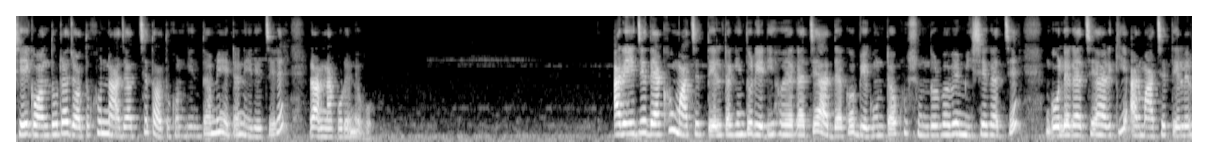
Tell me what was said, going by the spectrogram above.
সেই গন্ধটা যতক্ষণ না যাচ্ছে, ততক্ষণ কিন্তু আমি এটা নেড়ে চেড়ে রান্না করে নেব। আর এই যে দেখো মাছের তেলটা কিন্তু রেডি হয়ে গেছে, আর দেখো বেগুনটাও খুব সুন্দরভাবে মিশে গেছে, গলে গেছে আর কি, আর মাছের তেলের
